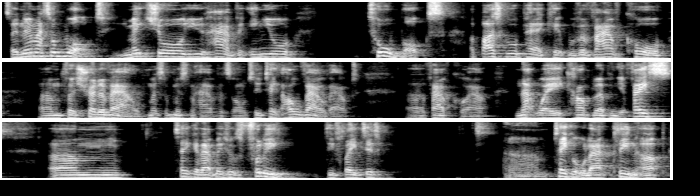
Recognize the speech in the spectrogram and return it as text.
So no matter what, make sure you have in your toolbox a bicycle repair kit with a valve core um, for a Schrader valve. Most, of them have so on. So you take the whole valve out, uh, valve core out, and that way it can't blow up in your face. Um, take it out, make sure it's fully deflated. Um, take it all out, clean it up.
